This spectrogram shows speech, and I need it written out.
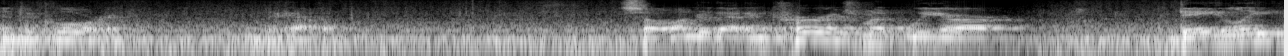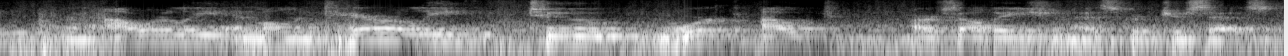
into glory, into heaven. So, under that encouragement, we are daily and hourly and momentarily to work out our salvation, as Scripture says,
